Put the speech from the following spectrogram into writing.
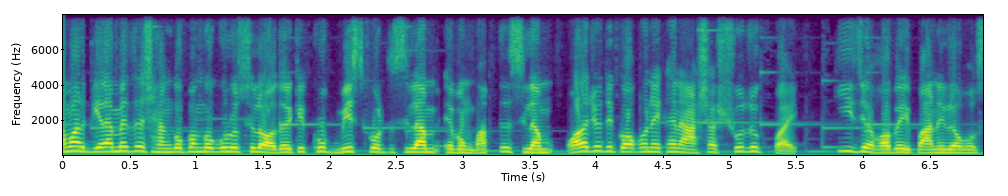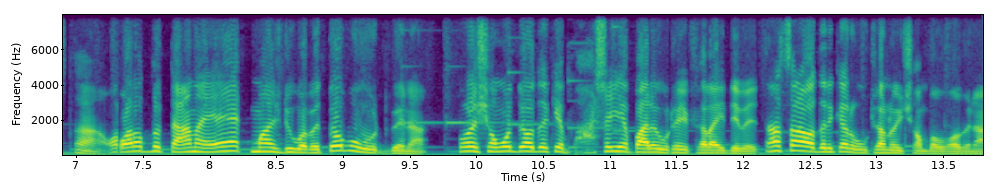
আমার গ্রামের যে সাঙ্গপাঙ্গগুলো ছিল ওদেরকে খুব মিস করতেছিলাম এবং ভাবতেছিলাম ওরা যদি কখনো এখানে আসার সুযোগ পায় কি যে হবে এই পানির অবস্থা? ওরা তো টানা এক মাস ডুবাবে তবু উঠবে না। পরে সমুদ্রে ওদেরকে ভাসাইয়ে পারে উঠেই ফেলাই দেবে। তাছাড়া ওদেরকে আর উঠানোই সম্ভব হবে না।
